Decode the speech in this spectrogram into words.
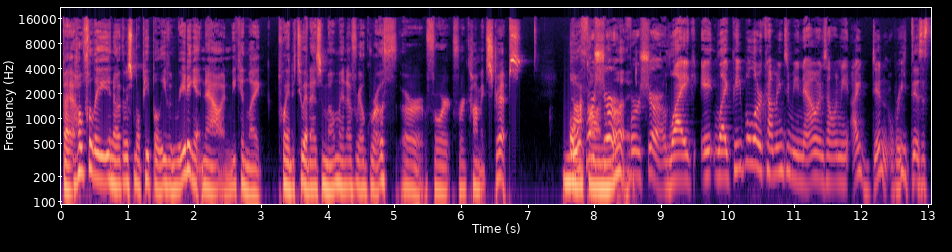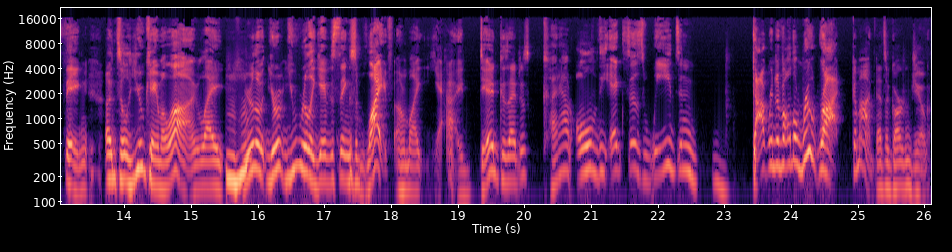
but hopefully, you know, there's more people even reading it now, and we can like pointed to it as a moment of real growth or for for comic strips. Knock oh, for sure, wood. for sure. Like it, like people are coming to me now and telling me I didn't read this thing until you came along. Like mm-hmm. you're the you're you really gave this thing some life. And I'm like, yeah, I did because I just cut out all the excess weeds and got rid of all the root rot. Come on, that's a garden joke.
